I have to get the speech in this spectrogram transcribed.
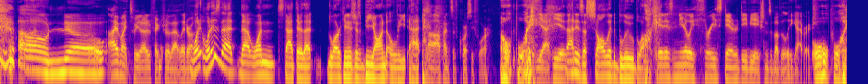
Oh no. I might tweet out a picture of that later on. What what is that that one stat there that Larkin is just beyond elite at? Uh, offensive Corsi for. Oh boy. Yeah, he is. That is a solid blue block. it is nearly three standard deviations above the league average. Oh boy.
